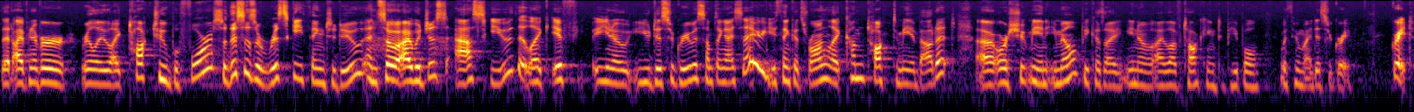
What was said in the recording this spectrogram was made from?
that I've never really like talked to before, so this is a risky thing to do, and so I would just ask you that like if you know you disagree with something I say or you think it's wrong, like come talk to me about it uh, or shoot me an email because I, you know, I love talking to people with whom I disagree. Great.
